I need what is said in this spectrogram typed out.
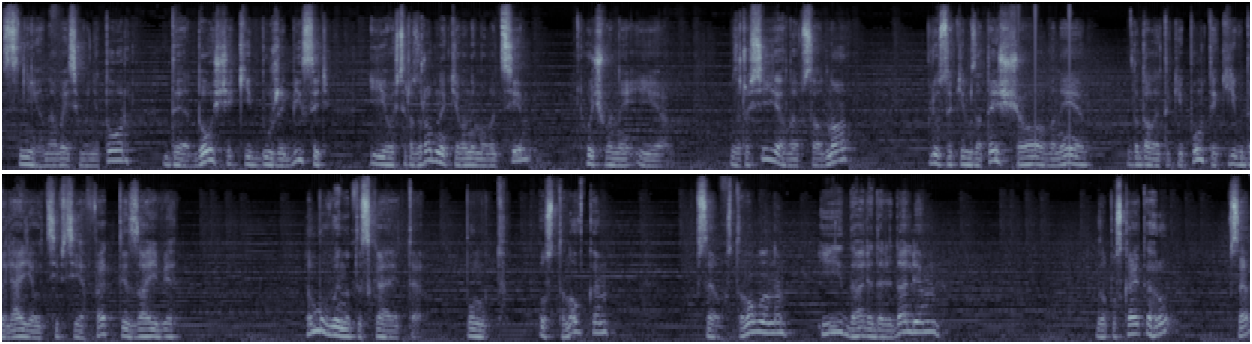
сніг на весь монітор, де дощ, який дуже бісить, і ось розробники вони молодці, хоч вони і з Росії, але все одно. Плюс яким за те, що вони додали такий пункт, який видаляє оці всі ефекти зайві. Тому ви натискаєте пункт установка, все встановлено, і далі, далі, далі запускаєте гру. Все.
